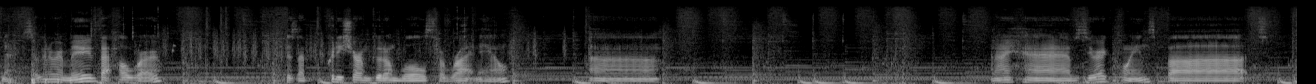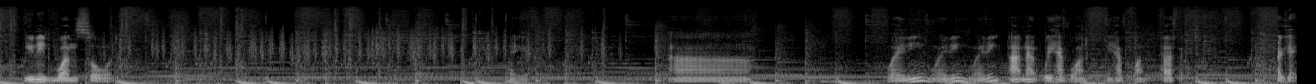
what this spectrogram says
No, so I'm going to remove that whole row. Because I'm pretty sure I'm good on walls for right now. Uh, and I have zero coins, but you need one sword. There you go. Uh, waiting, waiting, waiting. Ah, no, we have one. We have one. Perfect. Okay.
